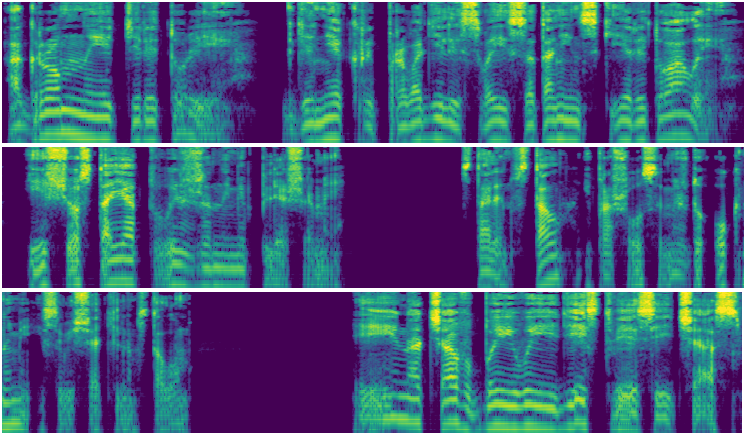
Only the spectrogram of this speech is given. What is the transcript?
Огромные территории, где некры проводили свои сатанинские ритуалы, еще стоят выжженными плешами. Сталин встал и прошелся между окнами и совещательным столом. И, начав боевые действия сейчас,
